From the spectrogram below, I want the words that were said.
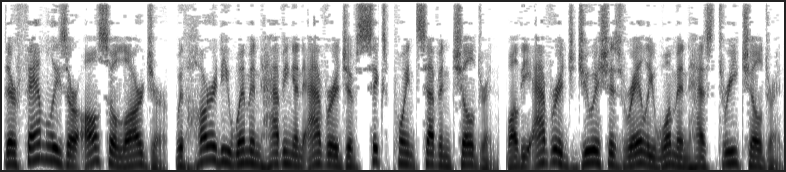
Their families are also larger, with Haredi women having an average of 6.7 children, while the average Jewish Israeli woman has three children.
